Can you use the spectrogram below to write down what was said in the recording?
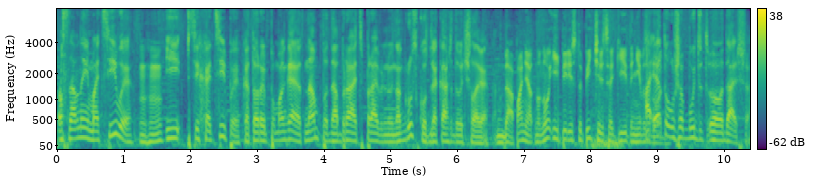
основные мотивы Мгм. и психотипы, которые помогают нам подобрать правильную нагрузку для каждого человека. Да, понятно. Ну и переступить через какие-то А невзгоды. это уже будет э, дальше.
